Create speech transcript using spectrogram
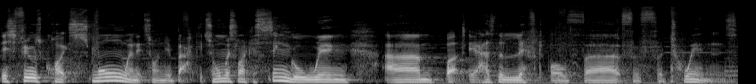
This feels quite small when it's on your back. It's almost like a single wing, um, but it has the lift of uh, for, for, twins.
